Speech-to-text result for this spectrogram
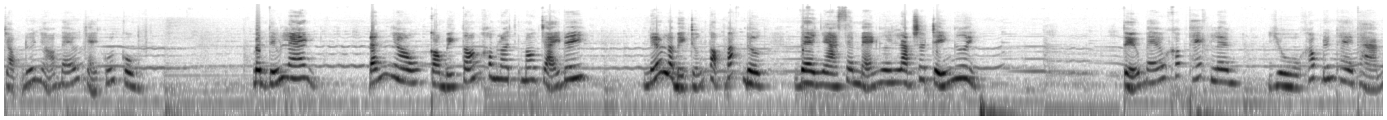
chọc đứa nhỏ béo chạy cuối cùng. Bình tiểu lan, đánh nhau còn bị tóm không lo mau chạy đi. Nếu là bị trưởng tộc bắt được về nhà xem mẹ ngươi làm sao trị ngươi. Tiểu béo khóc thét lên, dù khóc đến thê thảm,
